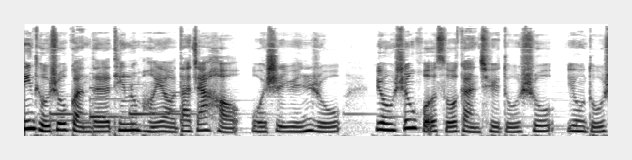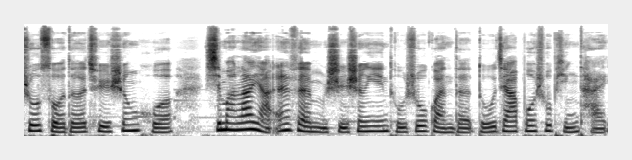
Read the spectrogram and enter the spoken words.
音图书馆的听众朋友，大家好，我是云如，用生活所感去读书，用读书所得去生活。喜马拉雅 FM 是声音图书馆的独家播出平台。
